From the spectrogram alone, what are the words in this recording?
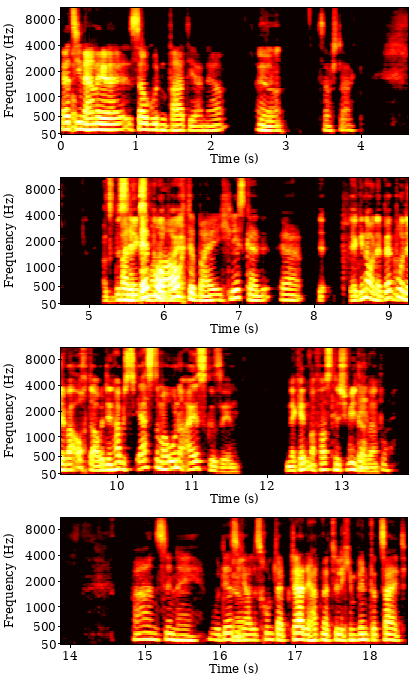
Hört sich nach einer sauguten Party an, ja. Also, ja. Sau stark. Also bis war der Beppo dabei. auch dabei? Ich lese gerade. Ja. ja. Ja, genau, der Beppo, der war auch da, aber den habe ich das erste Mal ohne Eis gesehen. Den erkennt man fast der nicht wieder Beppo. dann. Wahnsinn, ey, wo der ja. sich alles rumtreibt. Klar, der hat natürlich im Winter Zeit.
